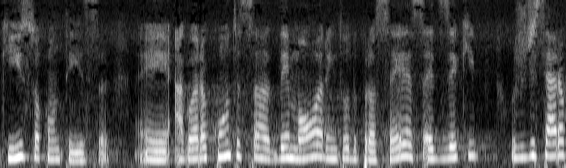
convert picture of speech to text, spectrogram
que isso aconteça. É, agora, quanto essa demora em todo o processo, é dizer que o judiciário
